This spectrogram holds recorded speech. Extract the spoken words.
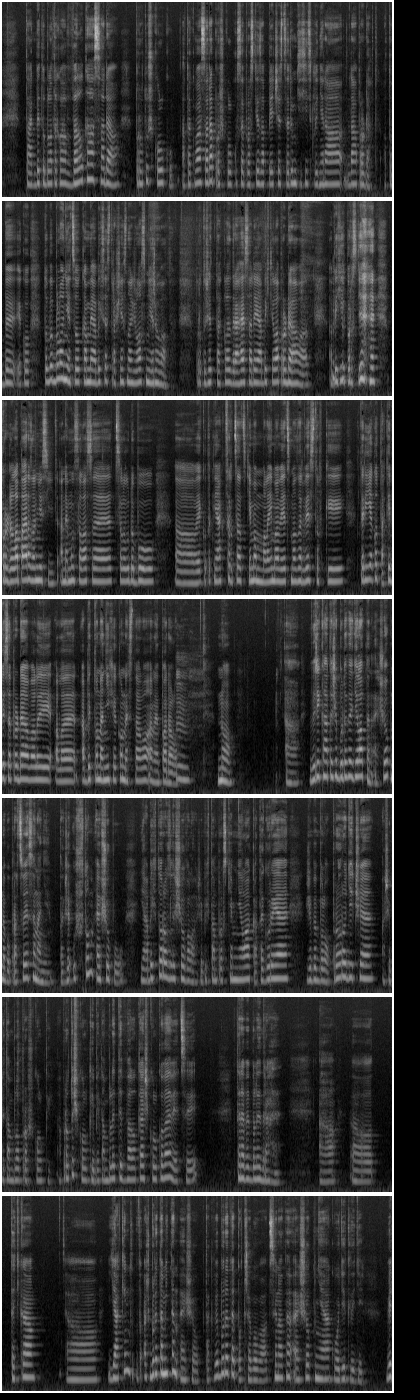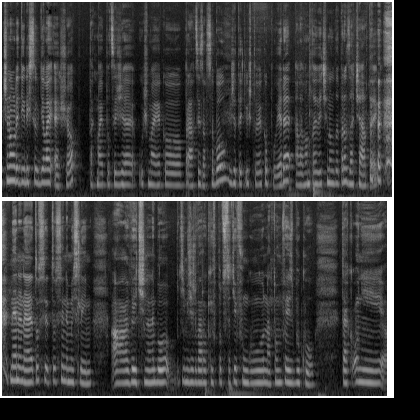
tak by to byla taková velká sada pro tu školku. A taková sada pro školku se prostě za 5, 6, 7 tisíc klidně dá, dá prodat. A to by, jako, to by bylo něco, kam já bych se strašně snažila směřovat. Protože takhle drahé sady já bych chtěla prodávat, abych jich prostě prodala pár za měsíc a nemusela se celou dobu uh, jako tak nějak crcat s těma malejma věcma za dvě stovky, které jako taky by se prodávaly, ale aby to na nich jako nestálo a nepadalo. Mm. No, a vy říkáte, že budete dělat ten e-shop nebo pracuje se na něm. Takže už v tom e-shopu já bych to rozlišovala, že bych tam prostě měla kategorie, že by bylo pro rodiče a že by tam bylo pro školky. A pro ty školky by tam byly ty velké školkové věci, které by byly drahé. A uh, teďka, uh, jakým, až budete mít ten e-shop, tak vy budete potřebovat si na ten e-shop nějak vodit lidi. Většinou lidi, když si udělají e-shop, tak mají pocit, že už mají jako práci za sebou, že teď už to jako pojede, ale on to je většinou teprve začátek. ne, ne, ne, to si, to si nemyslím. A většina, nebo tím, že dva roky v podstatě fungují na tom Facebooku, tak oni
